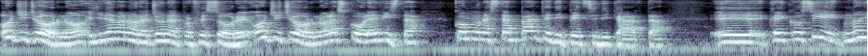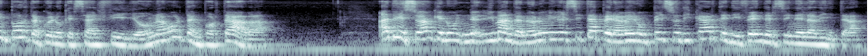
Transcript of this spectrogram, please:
Oggigiorno gli davano ragione al professore oggigiorno la scuola è vista come una stampante di pezzi di carta. Eh, che così non importa quello che sa il figlio una volta importava adesso anche gli mandano all'università per avere un pezzo di carta e difendersi nella vita.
